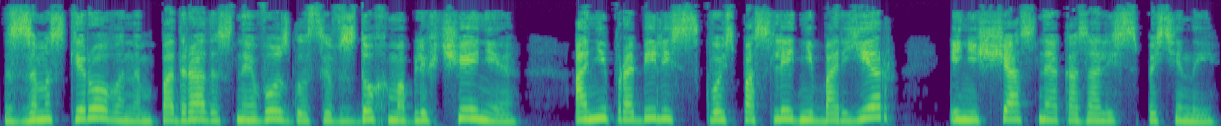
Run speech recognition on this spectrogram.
С замаскированным под радостные возгласы вздохом облегчения они пробились сквозь последний барьер, и несчастные оказались спасены.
